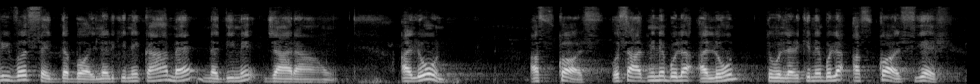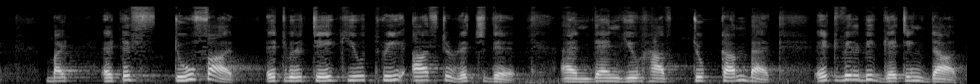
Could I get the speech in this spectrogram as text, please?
river said the boy लड़की ने कहा, मैं नदी में जा रहा हूँ. अलोन अफकोर्स उस आदमी ने बोला अलोन तो वो लड़की ने बोला of course yes but it is too far it will take you three hours to reach there and then you have to come back it will be getting dark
